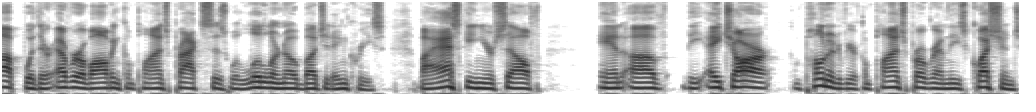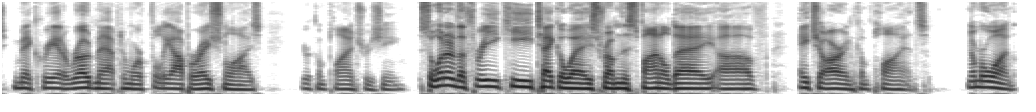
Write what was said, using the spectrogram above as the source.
up with their ever evolving compliance practices with little or no budget increase. By asking yourself and of the HR component of your compliance program these questions, you may create a roadmap to more fully operationalize your compliance regime. So, what are the three key takeaways from this final day of HR and compliance? Number one,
